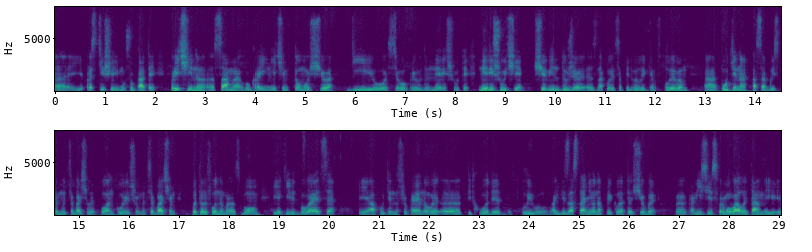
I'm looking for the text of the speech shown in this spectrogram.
е, простіше йому шукати причину е, саме в Україні, чим в тому, що дії його з цього приводу не рішути, не рішучі, що він дуже е, знаходиться під великим впливом е, Путіна особисто. Ми це бачили по Анкоріджу, ми це бачимо по телефонним розмовам, які відбуваються. Е, А Путін шукає нові е, підходи впливу. А із останнього, наприклад, щоб е, комісії сформували там і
